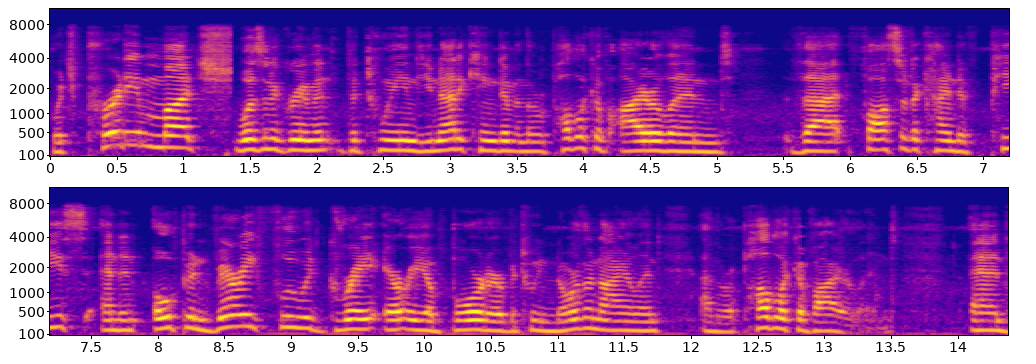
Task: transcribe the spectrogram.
which pretty much was an agreement between the United Kingdom and the Republic of Ireland that fostered a kind of peace and an open, very fluid gray area border between Northern Ireland and the Republic of Ireland. And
